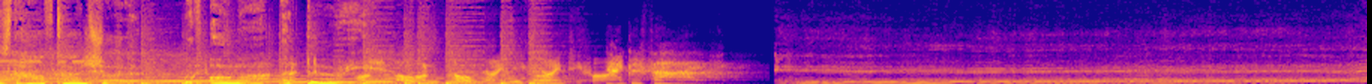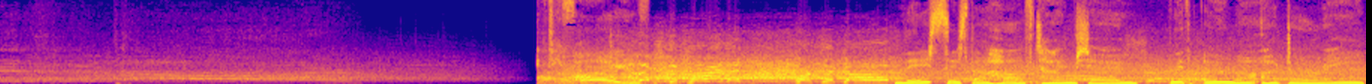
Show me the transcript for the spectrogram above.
is the halftime show with Omar Adouri. On, on, 95. 95. Oh, he lifts the fire and what a goal! This is the halftime show with Omar Adouri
